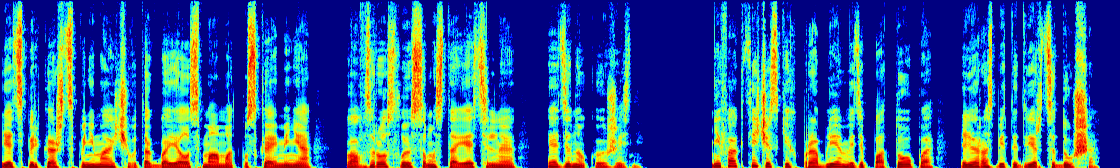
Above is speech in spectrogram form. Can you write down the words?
Я теперь, кажется, понимаю, чего так боялась мама, отпуская меня во взрослую, самостоятельную и одинокую жизнь. Не фактических проблем в виде потопа или разбитой дверцы душа.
